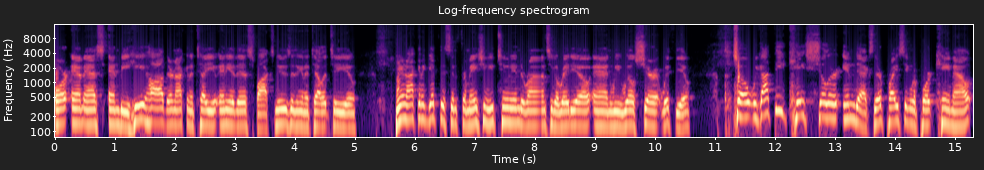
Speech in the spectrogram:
or MSNB Hee They're not going to tell you any of this. Fox News isn't going to tell it to you. You're not going to get this information. You tune in to Ron Siegel Radio, and we will share it with you. So we got the Case Shiller Index. Their pricing report came out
